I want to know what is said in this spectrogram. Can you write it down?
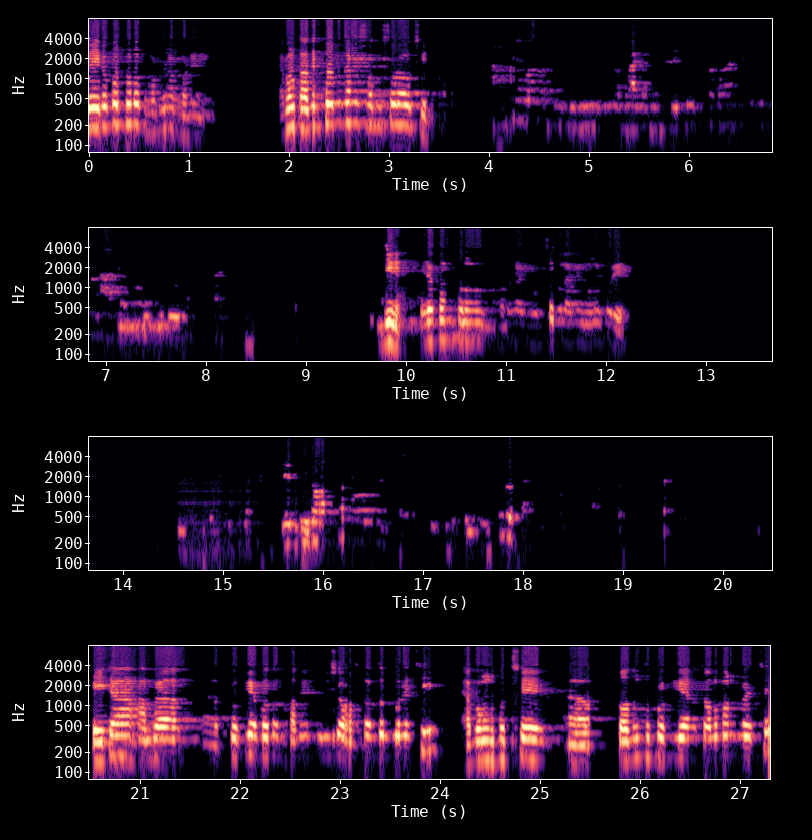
তো এরকম কোনো ঘটনা ঘটেনি। এবং তাদের পরিবারের সদস্যরাও ছিল। জি না, এরকম ঘটনা ঘটছে বলে আমি মনে করি এটা আমরা প্রক্রিয়াগত ভাবে পুলিশে হস্তান্তর করেছি এবং হচ্ছে তদন্ত প্রক্রিয়া চলমান রয়েছে।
